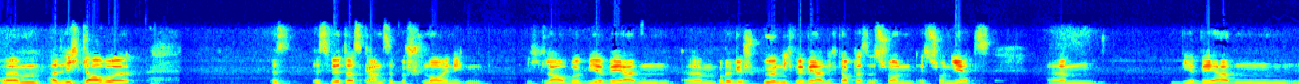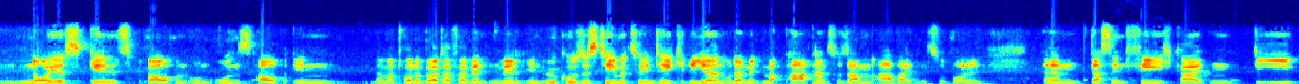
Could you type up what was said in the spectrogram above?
Ähm, also ich glaube, es, wird das Ganze beschleunigen. Ich glaube, wir werden, ähm, oder wir spüren nicht, wir werden, ich glaube, das ist schon, ist schon jetzt, ähm, wir werden neue Skills brauchen, um uns auch in, wenn man tolle Wörter verwenden will, in Ökosysteme zu integrieren oder mit Partnern zusammenarbeiten zu wollen. Ähm, das sind Fähigkeiten, die,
